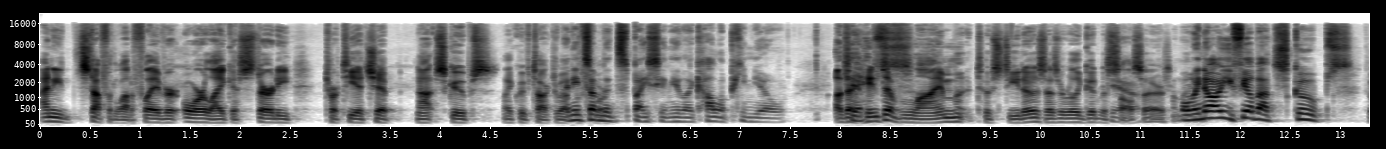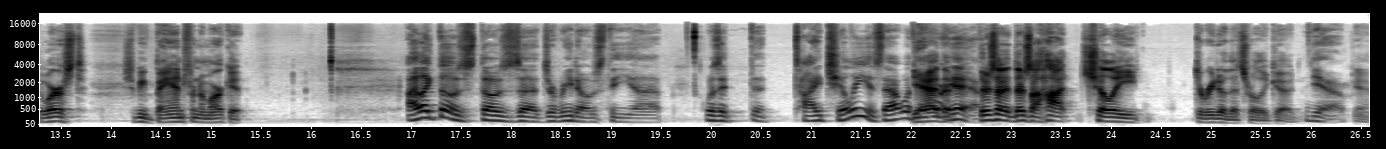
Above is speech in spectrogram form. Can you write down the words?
I need stuff with a lot of flavor or like a sturdy tortilla chip, not scoops like we've talked about. I need before. something that's spicy. I need like jalapeno. Oh, the hint of lime Tostitos. Those are really good with salsa or something. Well, we know how you feel about scoops. the worst should be banned from the market. I like those those uh, Doritos. The uh, was it the Thai chili? Is that what? Yeah, the- yeah, There's a there's a hot chili Dorito that's really good. yeah. Yeah.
